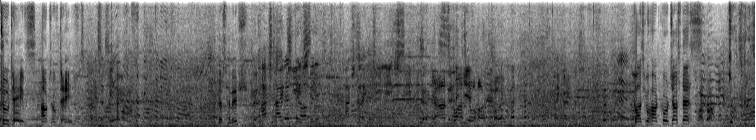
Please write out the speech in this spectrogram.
Two Daves out of Dave. There's Hamish. Hashtag GHC. Hashtag GHC. Yeah, it's Glasgow hardcore. Glasgow Hardcore Justice. Justice.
